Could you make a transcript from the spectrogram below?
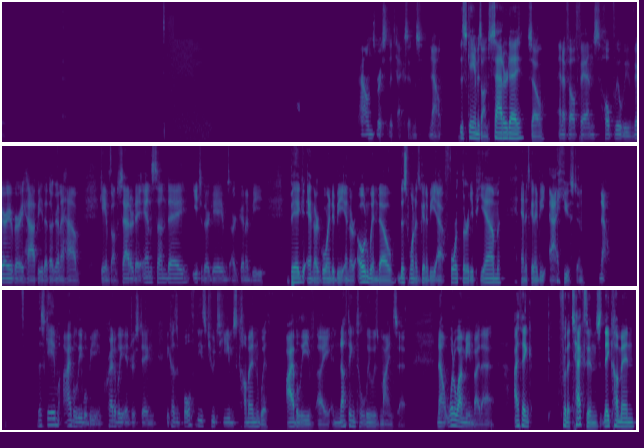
Browns versus the Texans. Now, this game is on Saturday, so NFL fans hopefully will be very, very happy that they're going to have games on Saturday and Sunday. Each of their games are going to be big and they're going to be in their own window. This one is going to be at 4:30 p.m. and it's going to be at Houston. This game I believe will be incredibly interesting because both of these two teams come in with I believe a nothing to lose mindset. Now, what do I mean by that? I think for the Texans, they come in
